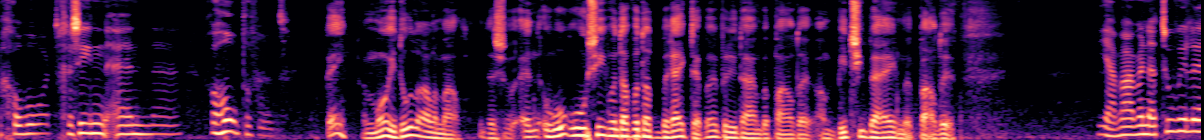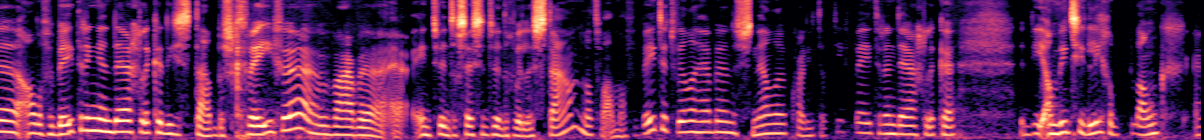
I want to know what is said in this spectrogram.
gehoord, gezien en geholpen voelt. Oké, okay, mooie doelen allemaal. Dus, en hoe, hoe zien we dat we dat bereikt hebben? Hebben jullie daar een bepaalde ambitie bij? Een bepaalde... Ja, waar we naartoe willen, alle verbeteringen en dergelijke, die staat beschreven. Waar we in 2026 willen staan, wat we allemaal verbeterd willen hebben. Sneller, kwalitatief beter en dergelijke. Die ambitie ligt op plank. Uh,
